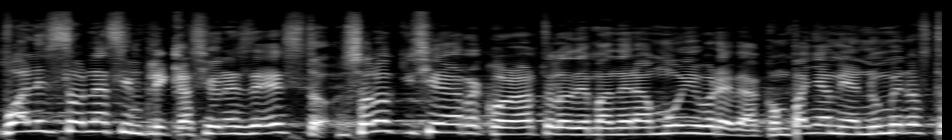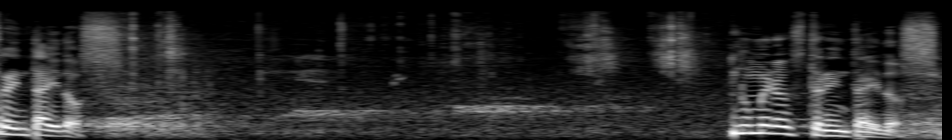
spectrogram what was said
¿Cuáles son las implicaciones de esto? Solo quisiera recordártelo de manera muy breve. Acompáñame a números 32. Números 32.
